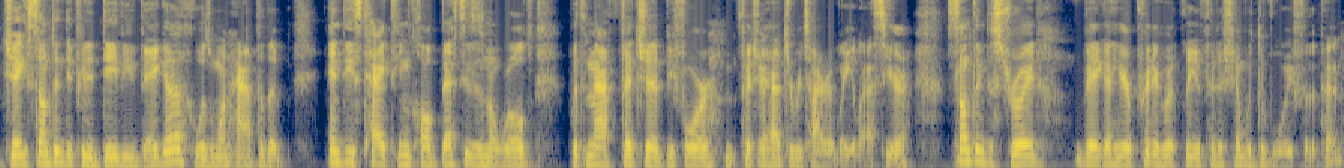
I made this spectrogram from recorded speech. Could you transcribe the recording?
Jake Something defeated Davey Vega, who was one half of the Indies tag team called Besties in the World, with Matt Fitchett before Fitchett had to retire late last year. Something destroyed Vega here pretty quickly and finished him with the void for the pin.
